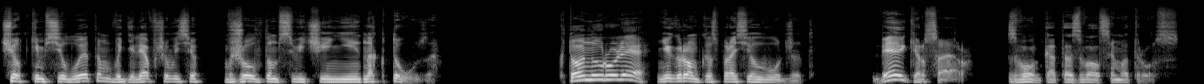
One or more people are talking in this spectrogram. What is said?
четким силуэтом выделявшегося в желтом свечении Нактоуза. «Кто на руле?» — негромко спросил Вуджет. «Бейкер, сэр», — звонко отозвался матрос.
